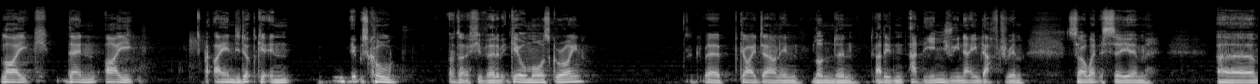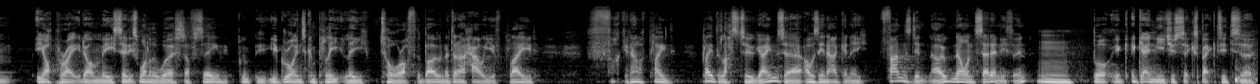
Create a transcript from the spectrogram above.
Like, then I I ended up getting, it was called, I don't know if you've heard of it, Gilmore's groin. A guy down in London had, had the injury named after him. So I went to see him. Um, he operated on me, said it's one of the worst I've seen. Your groin's completely tore off the bone. I don't know how you've played. Fucking hell, I've played played the last two games there. I was in agony. Fans didn't know. No one said anything. But again, you just expected to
